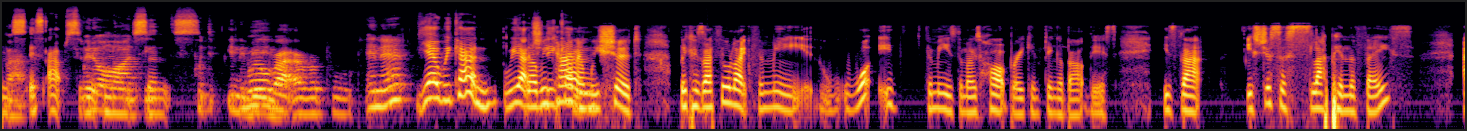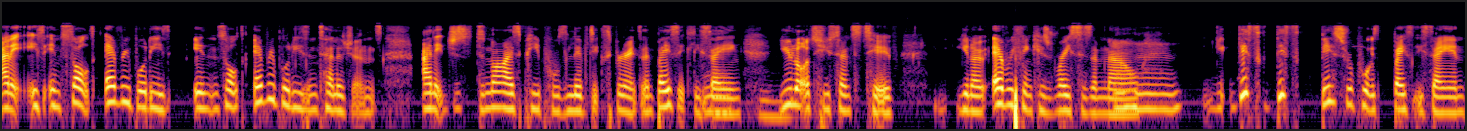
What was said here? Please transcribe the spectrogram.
nonsense. It's We absolute don't want it. nonsense. It We'll bin. write a report. In it? Yeah, we can. We No, actually we can, and we should because I feel like for me, what is for me is the most heartbreaking thing about this is that it's just a slap in the face, and it, it insults everybody's it insults everybody's intelligence and it just denies people's lived experience and basically saying you lot are too sensitive you know everything is racism now Mhm. This this this report is basically saying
